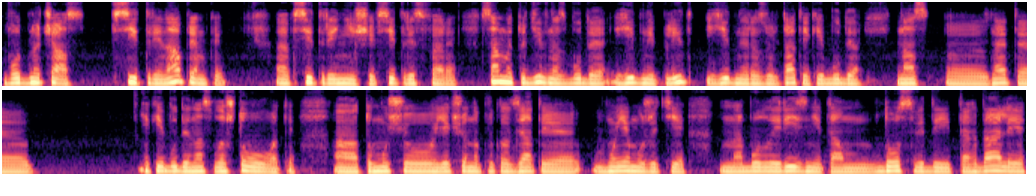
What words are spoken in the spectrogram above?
водночас всі три напрямки, е, всі три ніші, всі три сфери, саме тоді в нас буде гідний плід і гідний результат, який буде нас, е, знаєте, який буде нас влаштовувати. А, тому що, якщо, наприклад, взяти в моєму житті були різні там досвіди і так далі.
